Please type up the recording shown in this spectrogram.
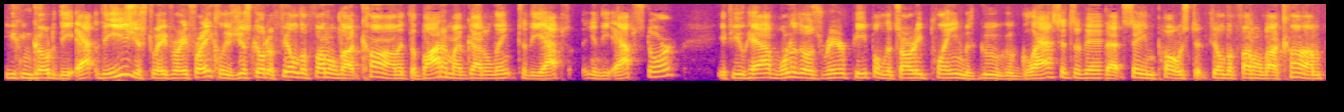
You can go to the app. The easiest way, very frankly, is just go to fillthefunnel.com. At the bottom, I've got a link to the apps in the App Store. If you have one of those rare people that's already playing with Google Glass, it's available that same post at fillthefunnel.com.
